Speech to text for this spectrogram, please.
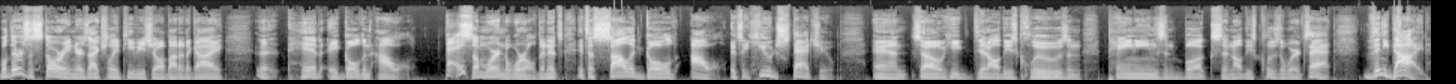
Well, there's a story, and there's actually a TV show about it. A guy uh, hid a golden owl Okay. somewhere in the world, and it's it's a solid gold owl. It's a huge statue, and so he did all these clues and paintings and books and all these clues to where it's at. Then he died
